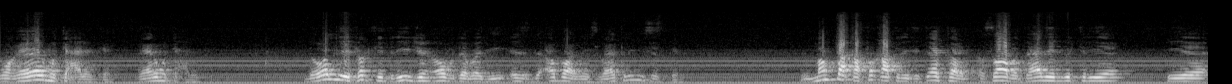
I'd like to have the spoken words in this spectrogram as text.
وغير متحركة غير متحركة. The only affected region of the body is the upper respiratory system. المنطقة فقط اللي تتأثر بإصابة هذه البكتيريا هي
